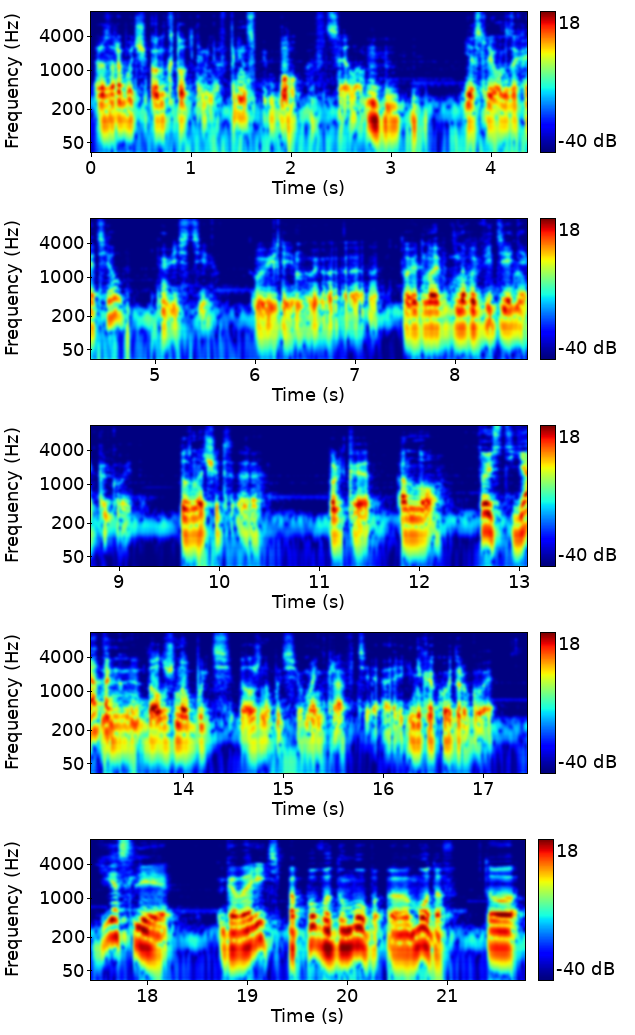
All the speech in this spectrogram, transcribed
разработчик, он кто для меня? В принципе, бог в целом. Угу если он захотел ввести ту или иную, э, то или иное нововведение какое-то, то значит э, только оно. То есть я так... Должно быть, должно быть в Майнкрафте, а и никакое другое. Если говорить по поводу моб, э, модов, то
